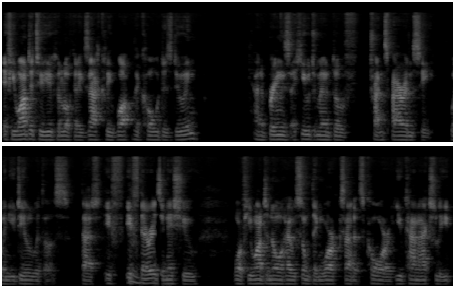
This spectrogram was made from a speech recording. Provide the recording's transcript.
if you wanted to, you could look at exactly what the code is doing, and it brings a huge amount of transparency when you deal with us. That if if mm. there is an issue, or if you want to know how something works at its core, you can actually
